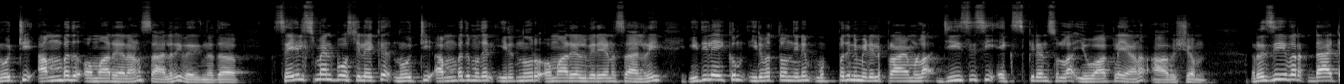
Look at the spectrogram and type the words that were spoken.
നൂറ്റി അമ്പത് ഒമാറുകളാണ് സാലറി വരുന്നത്. സെയിൽസ്മാൻ പോസ്റ്റിലേക്ക് നൂറ്റി അമ്പത് മുതൽ ഇരുന്നൂറ് ഒമാറിയൽ വരെയാണ് സാലറി. ഇതിലേക്കും ഇരുപത്തൊന്നിനും മുപ്പതിനും ഇടയിൽ പ്രായമുള്ള ജി സി സി എക്സ്പീരിയൻസ് ഉള്ള യുവാക്കളെയാണ് ആവശ്യം. റിസീവർ ഡാറ്റ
